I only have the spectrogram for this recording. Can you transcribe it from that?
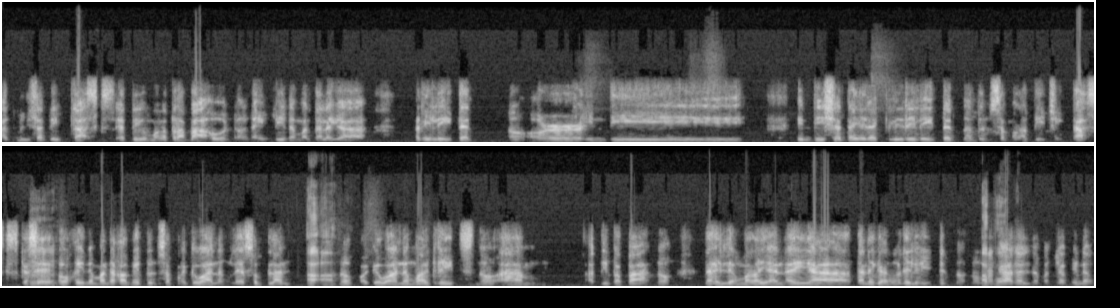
administrative tasks, ito yung mga trabaho no na hindi naman talaga related no or hindi hindi siya directly related no dun sa mga teaching tasks kasi Mm. okay naman na kami dun sa paggawa ng lesson plan ah. no paggawa ng mga grades no um at iba pa no dahil yung mga yan ay ah, talagang related no nung Apo. nag-aral naman kami ng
